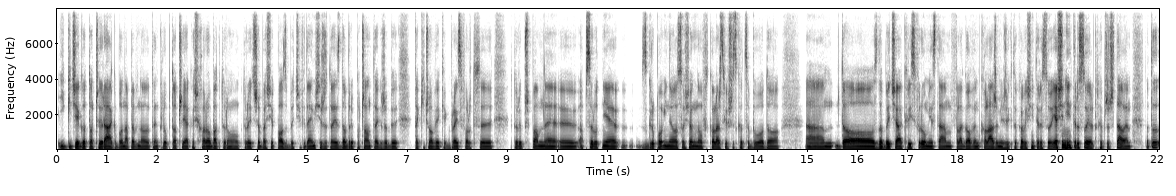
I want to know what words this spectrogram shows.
i gdzie go toczy rak, bo na pewno ten klub toczy jakaś choroba, którą, której trzeba się pozbyć. Wydaje mi się, że to jest dobry początek, żeby taki człowiek jak Braceford e, który przypomnę, y, absolutnie z grupą Ineos osiągnął w kolarstwie wszystko, co było do, do zdobycia. Chris Froome jest tam flagowym kolarzem, jeżeli ktokolwiek się interesuje. Ja się nie interesuję, ale trochę przeczytałem. No to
